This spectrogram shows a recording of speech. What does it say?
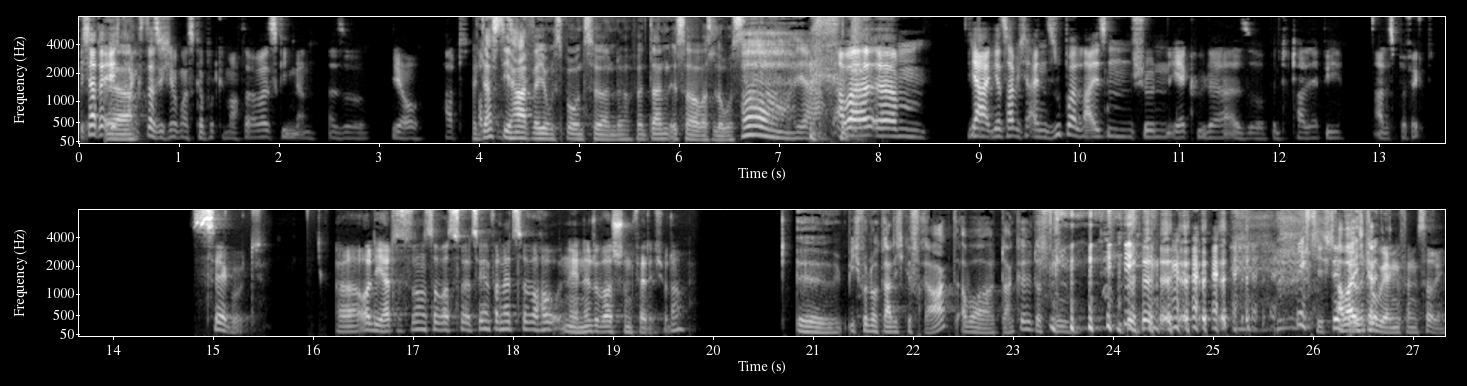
Ich hatte echt ja. Angst, dass ich irgendwas kaputt gemacht habe, aber es ging dann. Also, ja, hat. Wenn das die Hardware-Jungs bei uns hören, ne? dann ist aber was los. Oh, ja, aber ähm, ja, jetzt habe ich einen super leisen, schönen Airkühler, also bin total happy. Alles perfekt. Sehr gut. Äh, Olli, hattest du uns noch was zu erzählen von letzter Woche? Nee, ne, du warst schon fertig, oder? Äh, ich wurde noch gar nicht gefragt, aber danke, dass du. Richtig, stimmt. Aber ich kann- angefangen, sorry.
